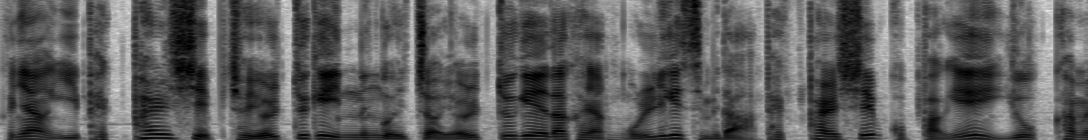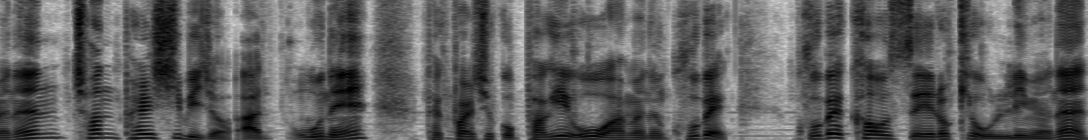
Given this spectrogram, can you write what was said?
그냥 이 180, 저 12개 있는 거 있죠. 12개에다 그냥 올리겠습니다. 180 곱하기 6 하면은 1080이죠. 아, 5네. 180 곱하기 5 하면은 900. 900하우스에 이렇게 올리면은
